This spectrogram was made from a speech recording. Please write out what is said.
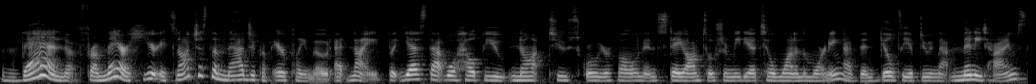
then from there, here, it's not just the magic of airplane mode at night, but yes, that will help you not to scroll your phone and stay on social media till one in the morning. I've been guilty of doing that many times,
